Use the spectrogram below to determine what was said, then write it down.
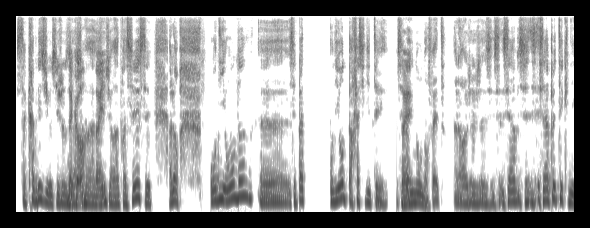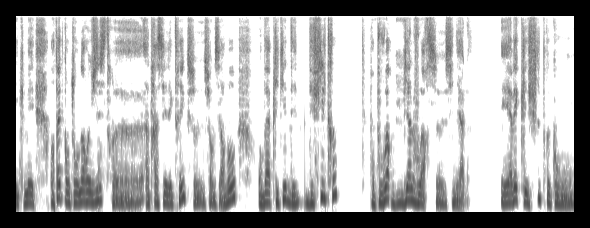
ça crève les yeux, si j'ose dire, sur un, oui. sur un tracé. C'est alors on dit onde, euh, c'est pas on dit onde par facilité. C'est pas une onde en fait. Alors c'est un, un, peu technique, mais en fait quand on enregistre euh, un tracé électrique sur, sur, le cerveau, on va appliquer des, des, filtres pour pouvoir bien le voir ce signal. Et avec les filtres qu'on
